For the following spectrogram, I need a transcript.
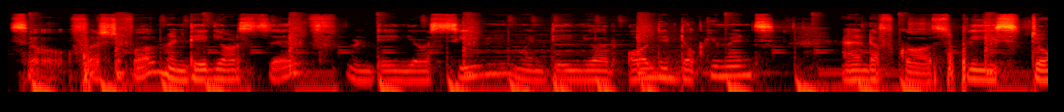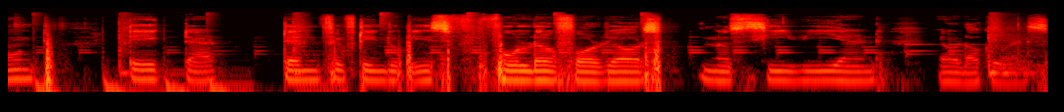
So first of all maintain yourself maintain your cv maintain your all the documents and of course please don't take that 10 15 rupees folder for your know, CV and your documents.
